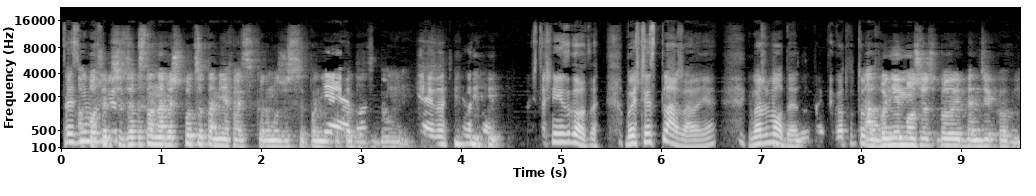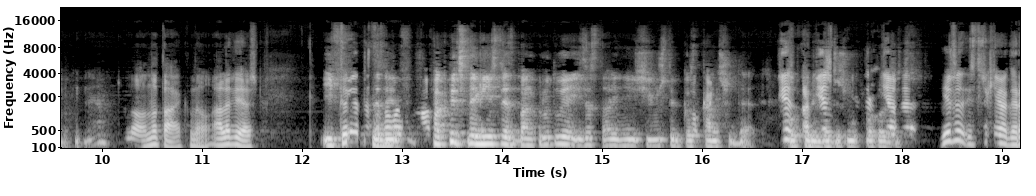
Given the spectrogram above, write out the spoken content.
to jest A potem niemożliwe. się zastanawiasz, po co tam jechać, skoro możesz sobie po nim Nie, pochodzić z domu. Nie, no, nie, no, to się nie zgodzę, bo jeszcze jest plaża, no nie? I masz wodę, no, tak, tego to, to, Albo nie możesz, bo będzie COVID. Nie? no, no tak, no, ale wiesz, I Tyle wtedy zastosowań- faktyczne miejsce zbankrutuje i zostaje ci już tylko skan 3D, wiesz, po a wiesz, wiesz, że jest coś takiego jak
